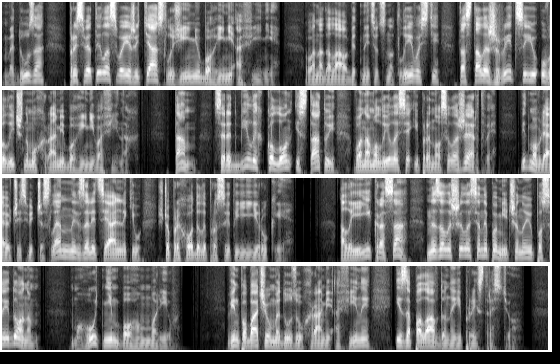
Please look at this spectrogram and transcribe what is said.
Медуза присвятила своє життя служінню богині Афіні. Вона дала обітницю цнотливості та стала жрицею у величному храмі богині в Афінах. Там, серед білих колон і статуй, вона молилася і приносила жертви, відмовляючись від численних заліціальників, що приходили просити її руки. Але її краса не залишилася непоміченою Посейдоном, могутнім богом морів. Він побачив медузу в храмі Афіни і запалав до неї пристрастю.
